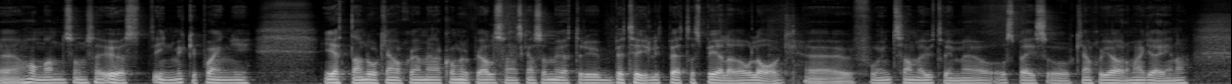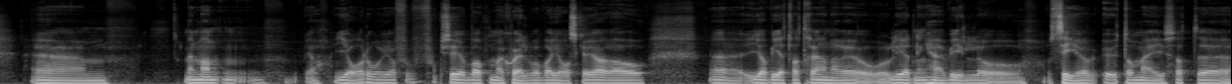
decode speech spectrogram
Eh, har man som du säger öst in mycket poäng i, i ettan då kanske. Jag menar kommer upp i Allsvenskan så möter du betydligt bättre spelare och lag. Eh, får inte samma utrymme och, och space och kanske göra de här grejerna. Eh, men man, ja, jag då, jag fokuserar bara på mig själv och vad jag ska göra. Och, eh, jag vet vad tränare och ledning här vill och, ser utav mig. Så att eh,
